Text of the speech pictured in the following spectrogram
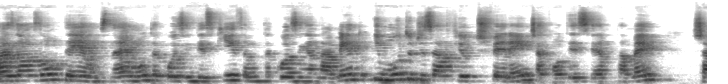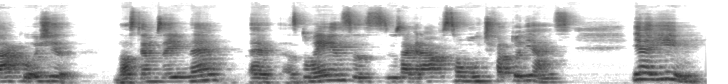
mas nós não temos, né? Muita coisa em pesquisa, muita coisa em andamento e muito desafio diferente acontecendo também, já que hoje nós temos aí, né? É, as doenças e os agravos são multifatoriais. E aí,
